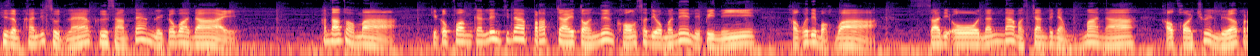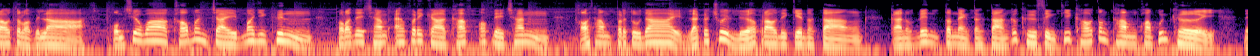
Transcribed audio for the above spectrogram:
ที่สำคัญที่สุดแล้วคือ 3 แต้มเลยก็ว่าได้คำถามต่อมาเกี่ยวกับฟอร์มการเล่นที่น่าประทับใจต่อเนื่องของซาดิโอมาเน่ในปีนี้ เขาก็ได้บอกว่าซาดิโอนั้นน่าบัศจรรย์เป็นอย่างมากนะ เขาคอยช่วยเหลือเราตลอดเวลา ผมเชื่อว่าเขามั่นใจมากยิ่งขึ้น เพราะได้แชมป์แอฟริกาคัพออฟเนชั่นเขาทำประตูได้และก็ช่วยเหลือเราในเกมต่างๆ การลงเล่นตำแหน่งต่างๆ ก็คือสิ่งที่เขาต้องทำความคุ้นเคย ใน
